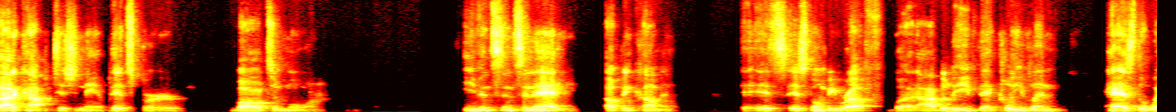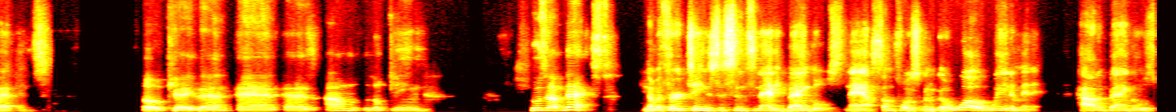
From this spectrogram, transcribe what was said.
A lot of competition there: Pittsburgh, Baltimore, even Cincinnati, up and coming. It's it's going to be rough, but I believe that Cleveland has the weapons. Okay, then. And as I'm looking, who's up next? Number 13 is the Cincinnati Bengals. Now, some folks are going to go, whoa, wait a minute. How the Bengals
